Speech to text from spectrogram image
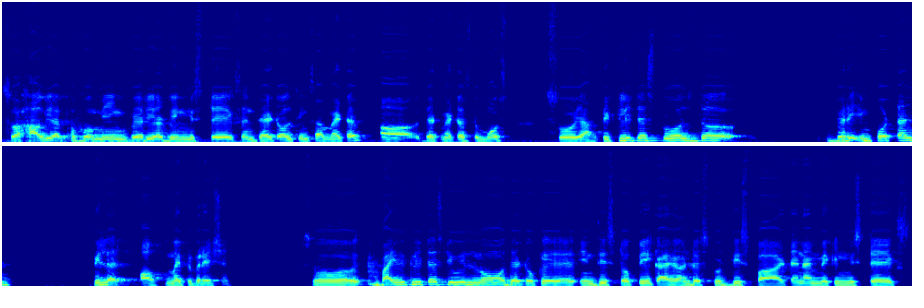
So how you are performing where you are doing mistakes and that all things are matter uh, that matters the most. So yeah weekly test was the very important pillar of my preparation so bi-weekly test, you will know that, okay, in this topic, I understood this part and I'm making mistakes.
